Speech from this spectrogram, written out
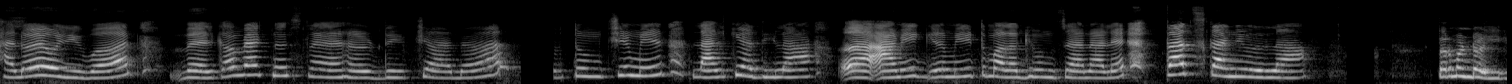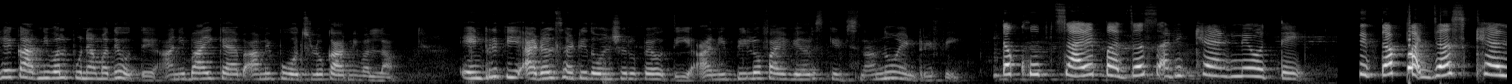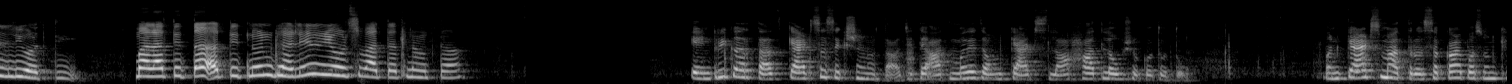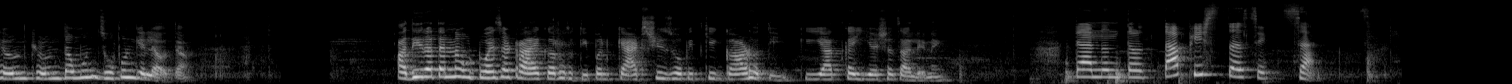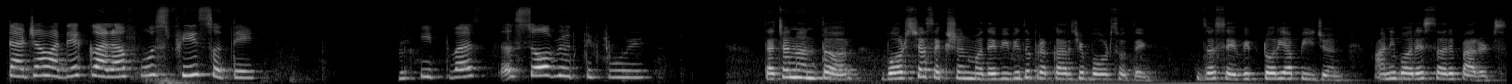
Hello everyone, welcome back to Snehurdeep channel. तुमची मी लालकी अधिला आम्ही मी तुम्हाला घेऊन जाणार आहे त्याच कार्निवलला तर मंडळी हे कार्निवल पुण्यामध्ये होते आणि बाय कॅब आम्ही पोहोचलो कार्निवलला. एंट्री फी ॲडल्टसाठी दोनशे रुपये होती आणि बिलो फाईव्ह इयर्स किड्सना नो एंट्री फी तिथं खूप सारे पजल्स आणि खेळणे होते. पजल्स खेळली होती. मला तिथं तिथून घरी येऊच वाटत नव्हतं. एंट्री करताच कॅटचं सेक्शन होता जिथे आतमध्ये जाऊन कॅट्सला हात लावू शकत होतो. पण कॅट्स मात्र सकाळपासून खेळून खेळून दमून झोपून गेल्या होत्या. आधीरा त्यांना उठवायचा ट्राय करत होती पण कॅट्सची झोप इतकी गाढ होती की यात काही यशच आले नाही. त्यानंतर त्या फिशचं सेक्शन त्याच्यामध्ये कलरफुल फीस होते. इट वॉज सो ब्युटिफुल त्याच्यानंतर बर्ड्सच्या सेक्शनमध्ये विविध प्रकारचे बर्ड्स होते जसे विक्टोरिया पिजन आणि बरेच सारे पॅरट्स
